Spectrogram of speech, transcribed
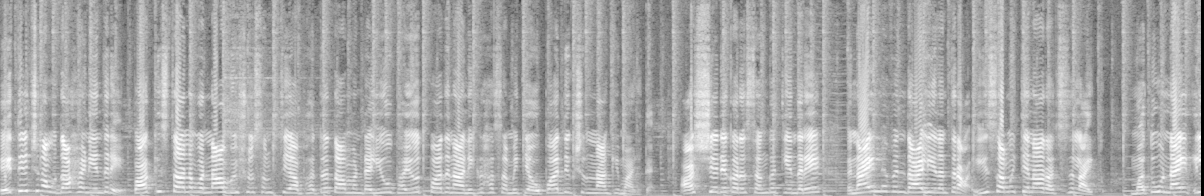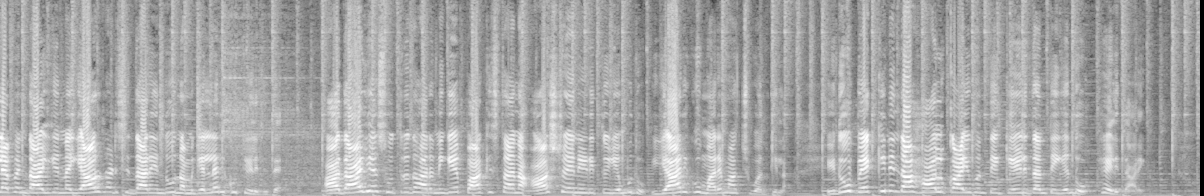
ಇತ್ತೀಚಿನ ಉದಾಹರಣೆ ಎಂದರೆ ಪಾಕಿಸ್ತಾನವನ್ನ ವಿಶ್ವಸಂಸ್ಥೆಯ ಭದ್ರತಾ ಮಂಡಳಿಯು ಭಯೋತ್ಪಾದನಾ ನಿಗ್ರಹ ಸಮಿತಿಯ ಉಪಾಧ್ಯಕ್ಷರನ್ನಾಗಿ ಮಾಡಿದೆ. ಆಶ್ಚರ್ಯಕರ ಸಂಗತಿ ಎಂದರೆ ನೈನ್ ಇಲೆವೆನ್ ದಾಳಿಯ ನಂತರ ಈ ಸಮಿತಿಯನ್ನ ರಚಿಸಲಾಯಿತು. ಮತ್ತು ನೈನ್ ಇಲೆವೆನ್ ದಾಳಿಯನ್ನ ಯಾರು ನಡೆಸಿದ್ದಾರೆ ಎಂದು ನಮಗೆಲ್ಲರಿಗೂ ತಿಳಿದಿದೆ. ಆ ದಾಳಿಯ ಸೂತ್ರಧಾರನಿಗೆ ಪಾಕಿಸ್ತಾನ ಆಶ್ರಯ ನೀಡಿತ್ತು ಎಂಬುದು ಯಾರಿಗೂ ಮರೆಮಾಚುವಂತಿಲ್ಲ. ಇದು ಬೆಕ್ಕಿನಿಂದ ಹಾಲು ಕಾಯುವಂತೆ ಕೇಳಿದಂತೆ ಎಂದು ಹೇಳಿದ್ದಾರೆ.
